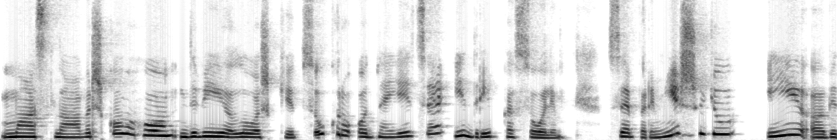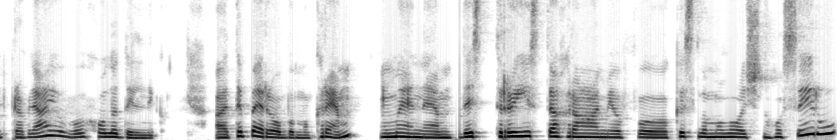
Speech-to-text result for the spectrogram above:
масла вершкового, 2 ложки цукру, одне яйце і дрібка солі. Все перемішую і е, відправляю в холодильник. Тепер робимо крем. У мене десь 300 грамів е, кисломолочного сиру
